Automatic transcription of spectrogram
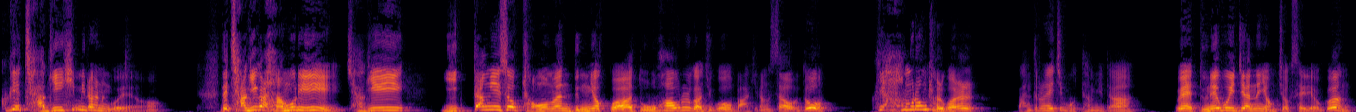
그게 자기의 힘이라는 거예요. 근데 자기가 아무리 자기 이 땅에서 경험한 능력과 노하우를 가지고 마귀랑 싸워도 그게 아무런 결과를 만들어내지 못합니다. 왜? 눈에 보이지 않는 영적 세력은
